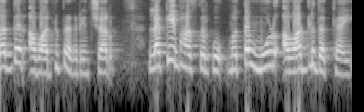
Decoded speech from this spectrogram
గద్దర్ అవార్డును ప్రకటించారు. లక్కీ భాస్కర్కు మొత్తం మూడు అవార్డులు దక్కాయి.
